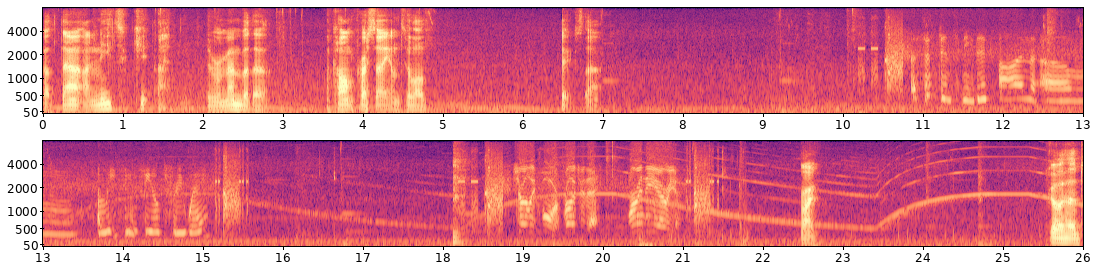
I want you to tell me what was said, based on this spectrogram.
Got that. I need to keep to remember that I can't press A until I've fixed that. Assistance needed on, um, Elysian Fields Freeway. Charlie 4, roger that. We're in the area. Right. Go ahead.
